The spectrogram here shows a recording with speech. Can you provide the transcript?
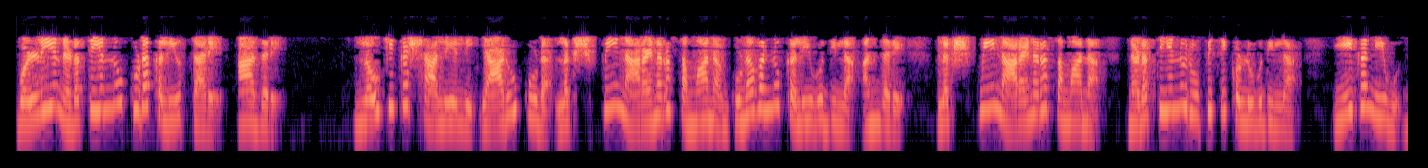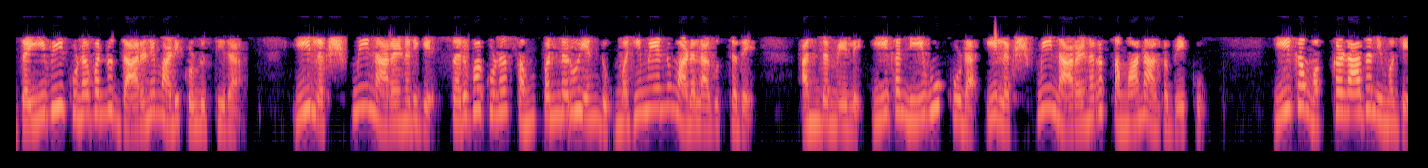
ಒಳ್ಳೆಯ ನಡತೆಯನ್ನೂ ಕೂಡ ಕಲಿಯುತ್ತಾರೆ. ಆದರೆ ಲೌಕಿಕ ಶಾಲೆಯಲ್ಲಿ ಯಾರೂ ಕೂಡ ಲಕ್ಷ್ಮೀ ನಾರಾಯಣರ ಸಮಾನ ಗುಣವನ್ನು ಕಲಿಯುವುದಿಲ್ಲ. ಅಂದರೆ ಲಕ್ಷ್ಮೀ ನಾರಾಯಣರ ಸಮಾನ ನಡತೆಯನ್ನು ರೂಪಿಸಿಕೊಳ್ಳುವುದಿಲ್ಲ. ಈಗ ನೀವು ದೈವಿ ಗುಣವನ್ನು ಧಾರಣೆ ಮಾಡಿಕೊಳ್ಳುತ್ತೀರಾ. ಈ ಲಕ್ಷ್ಮೀ ನಾರಾಯಣರಿಗೆ ಸರ್ವಗುಣ ಸಂಪನ್ನರು ಎಂದು ಮಹಿಮೆಯನ್ನು ಮಾಡಲಾಗುತ್ತದೆ. ಅಂದ ಮೇಲೆ ಈಗ ನೀವು ಕೂಡ ಈ ಲಕ್ಷ್ಮೀ ನಾರಾಯಣರ ಸಮಾನ ಆಗಬೇಕು ಈಗ ಮಕ್ಕಳಾದ ನಿಮಗೆ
